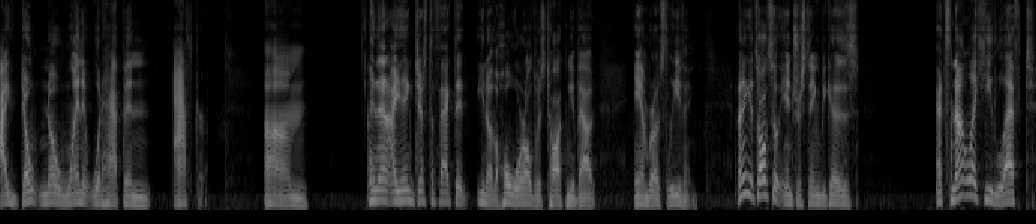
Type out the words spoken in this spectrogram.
I don't know when it would happen after. Um, and then I think just the fact that, you know, the whole world was talking about Ambrose leaving. And I think it's also interesting because it's not like he left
